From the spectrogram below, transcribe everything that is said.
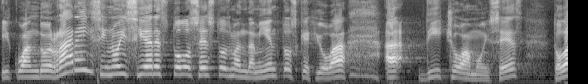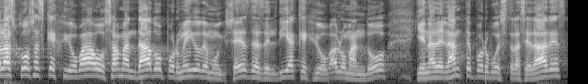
Y cuando errareis y no hicieres todos estos mandamientos que Jehová ha dicho a Moisés, Todas las cosas que Jehová os ha mandado por medio de Moisés desde el día que Jehová lo mandó y en adelante por vuestras edades,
